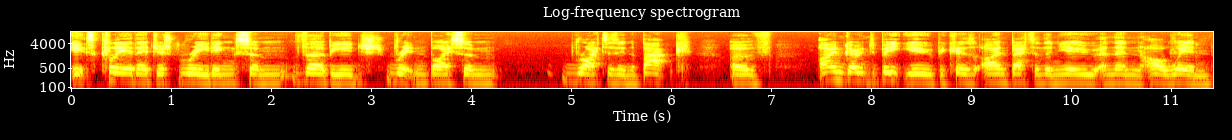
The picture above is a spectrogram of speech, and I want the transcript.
it's clear they're just reading some verbiage written by some writers in the back of I'm going to beat you because I'm better than you and then I'll win.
